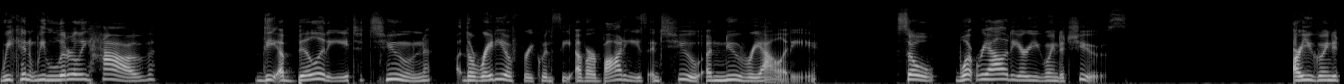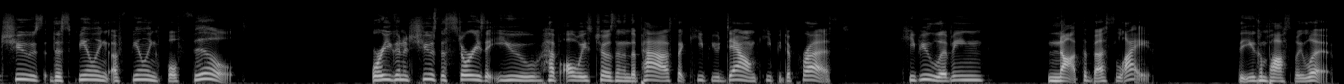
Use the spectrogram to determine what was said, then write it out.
We can, we literally have the ability to tune the radio frequency of our bodies into a new reality. So, what reality are you going to choose? Are you going to choose this feeling of feeling fulfilled? Or are you going to choose the stories that you have always chosen in the past that keep you down, keep you depressed, keep you living not the best life that you can possibly live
